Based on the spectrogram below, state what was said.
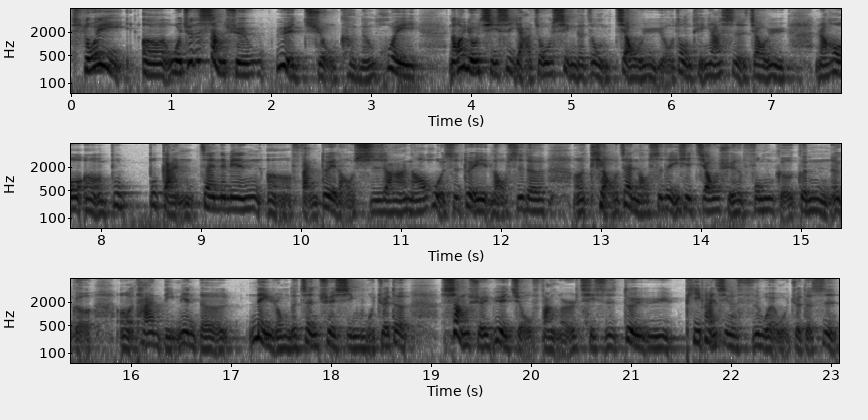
所以。呃，我觉得上学越久，可能会，然后尤其是亚洲性的这种教育哦，这种填鸭式的教育，然后呃，不不敢在那边呃反对老师啊，然后或者是对老师的呃挑战老师的一些教学的风格跟那个呃它里面的内容的正确性，我觉得上学越久，反而其实对于批判性的思维，我觉得是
